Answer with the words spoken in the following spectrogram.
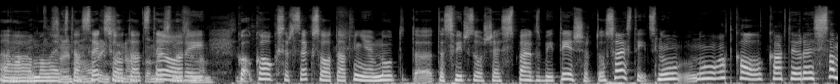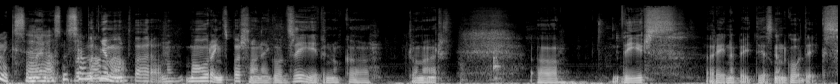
nu, man liekas, tā seksualitātes teorija, ka, kaut kas ar seksualitāti viņiem, nu, tas virzošais spēks bija tieši ar to saistīts. Nu, nu atkal kārtībā reiz samiksējās. Ne, nu, ņemot vērā nu, Mauriņas personīgo dzīvi, nu, ka tomēr uh, vīrs arī nebija diezgan godīgs.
